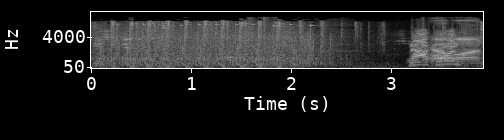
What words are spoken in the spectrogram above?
He's in. Knock Got one. one.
